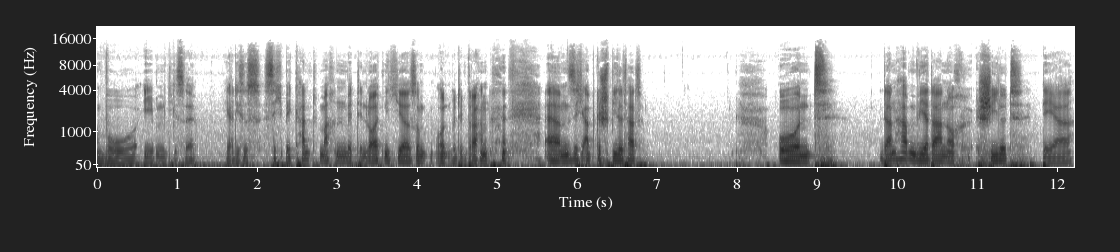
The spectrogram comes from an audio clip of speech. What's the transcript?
wo eben diese ja, dieses sich bekannt machen mit den Leuten hier so, und mit dem Drachen ähm, sich abgespielt hat. Und dann haben wir da noch Shield, der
